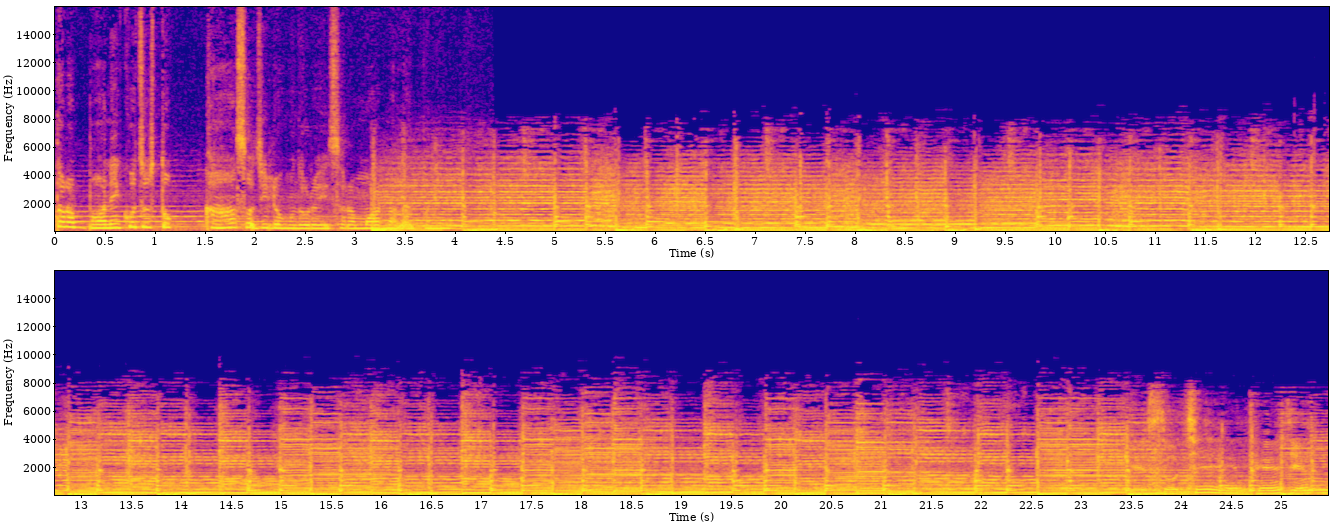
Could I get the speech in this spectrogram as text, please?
तर भनेको जस्तो कहाँ सजिलो हुँदो रहेछ र मर्नलाई पनि। 点。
